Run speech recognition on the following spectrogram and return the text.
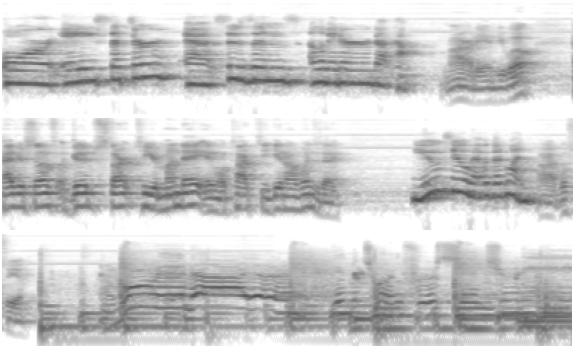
or A Setzer at citizenselevator.com. All right, Angie. Well, have yourself a good start to your Monday, and we'll talk to you again on Wednesday. You too. Have a good one. All right, we'll see you. Moving iron in the 21st century.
